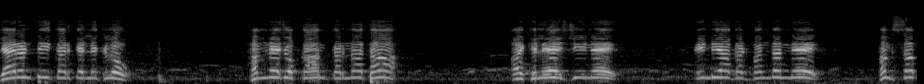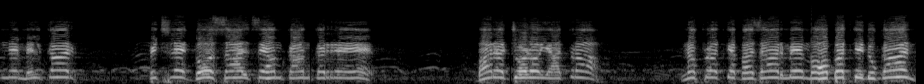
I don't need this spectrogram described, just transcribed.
गारंटी करके लिख लो हमने जो काम करना था अखिलेश जी ने इंडिया गठबंधन ने हम सब ने मिलकर पिछले दो साल से हम काम कर रहे हैं। भारत जोड़ो यात्रा, नफरत के बाज़ार में मोहब्बत की दुकान।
